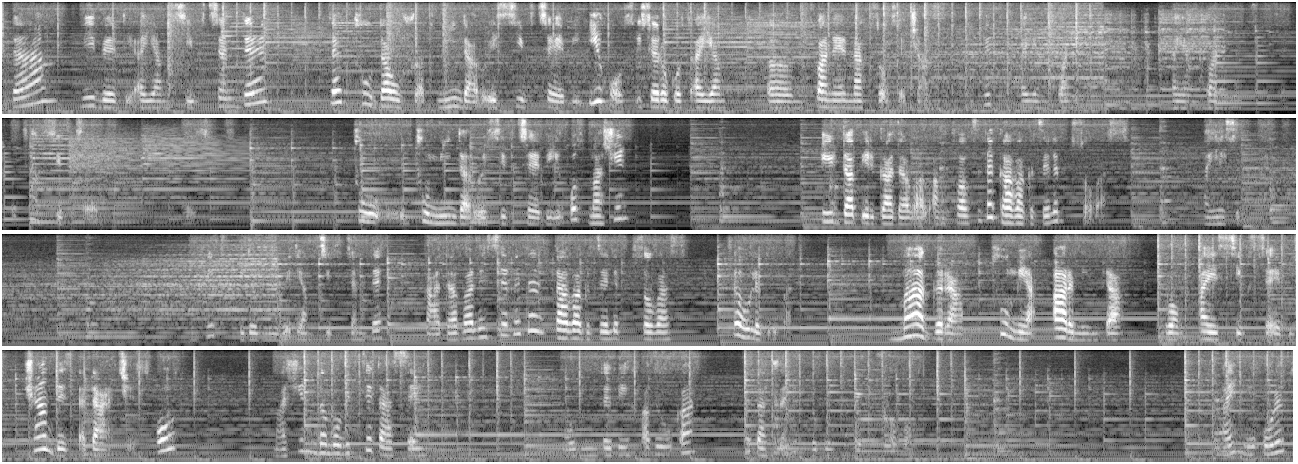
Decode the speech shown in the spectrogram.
და მივედი აი ამ სივრცემდე და თუ დაუშვათ მინდა რომ ეს სივრცეები იყოს ისე როგორც აი ამ პანე ნახსოვზე ჩანს აი ამ პანე აი ამ პანე ჩანს სივრცეები თუ თუ მინდა რომ ეს სივრცეები იყოს მაშინ პირდაპირ გადავალ ამ თვალზე და გავაგრძელებ ქსოვას აი ესე იქით კიდევ მივედი ამ ციფრამდე გადავალესებ და დავაგრძელებ ფსოვას შეულებრივად მაგრამ თუ მე არ მინდა რომ აი ეს ციფრები ჩანდეს და დარჩეს ხო მაშინ უნდა მოვიქცეთ ასე მოვუნდები ხავი უკან და გაჩვენებ როგორ ფსოვო აი მიყურეთ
